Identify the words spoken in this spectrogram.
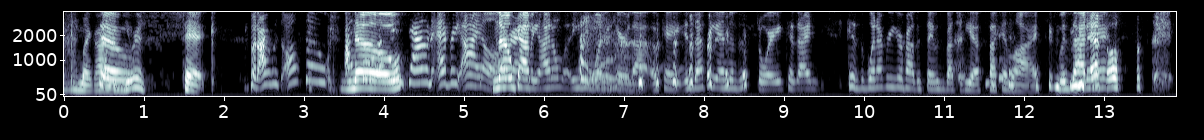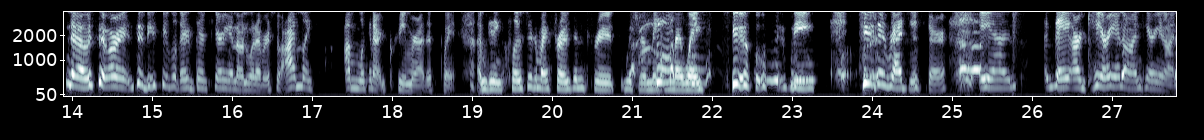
Oh my god, So- you are sick. But I was also I No. down every aisle. No, right? Gabby, I don't even want to hear that. Okay, is that the end of the story? Because I, because whatever you're about to say was about to be a fucking lie. Was that it? no. No. So all right. So these people they're they're carrying on whatever. So I'm like I'm looking at creamer at this point. I'm getting closer to my frozen fruits, which are making my way to the to the register, and they are carrying on, carrying on.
